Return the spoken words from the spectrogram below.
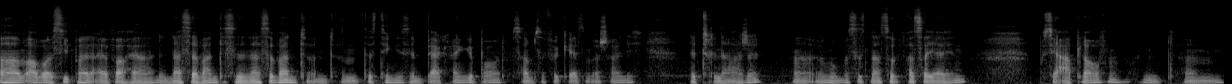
Ähm, aber sieht man halt einfach, ja, eine nasse Wand ist eine nasse Wand. Und ähm, das Ding ist im Berg reingebaut. Was haben sie vergessen wahrscheinlich? Eine Drainage. Ja, irgendwo muss das nasse Wasser ja hin. Muss ja ablaufen. Und ähm,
